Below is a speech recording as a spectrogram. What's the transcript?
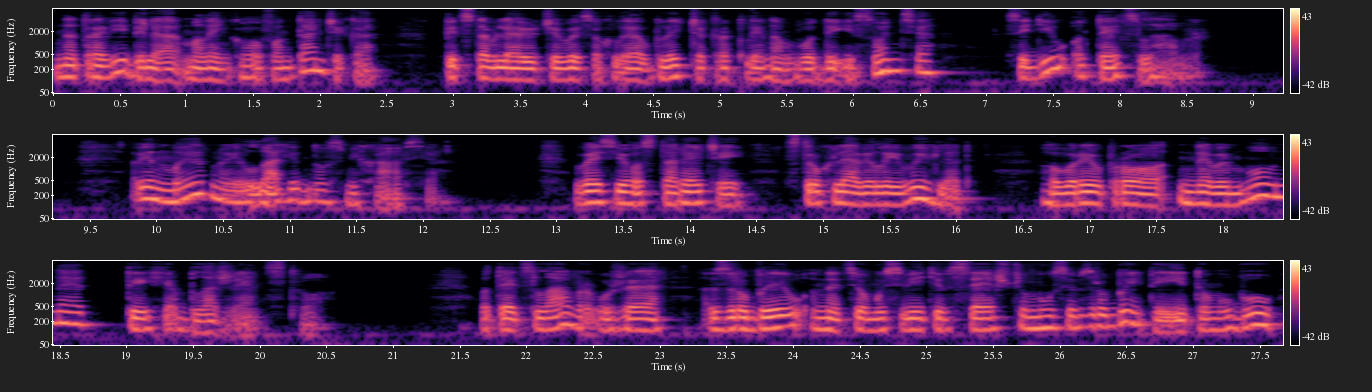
На траві біля маленького фонтанчика, підставляючи висохле обличчя краплинам води і сонця, сидів отець Лавр. Він мирно і лагідно всміхався. Весь його старечий, струхлявілий вигляд говорив про невимовне тихе блаженство. Отець Лавр уже зробив на цьому світі все, що мусив зробити, і тому був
